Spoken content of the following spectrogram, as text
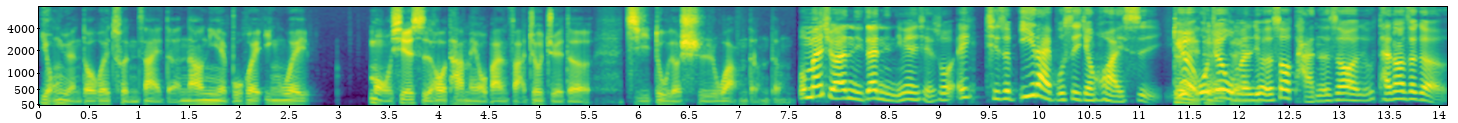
永远都会存在的，然后你也不会因为。某些时候他没有办法，就觉得极度的失望等等。我蛮喜欢你在你里面写说，哎、欸，其实依赖不是一件坏事，因为我觉得我们有的时候谈的时候谈到这个，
